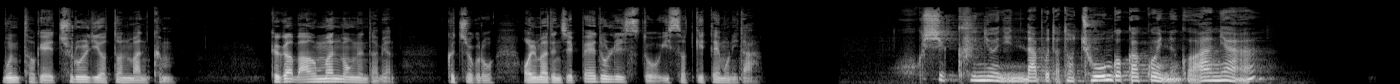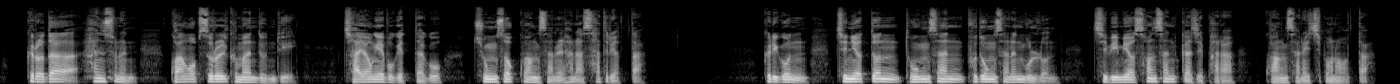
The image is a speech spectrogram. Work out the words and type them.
문턱에 줄을 이었던 만큼 그가 마음만 먹는다면 그쪽으로 얼마든지 빼돌릴 수도 있었기 때문이다. 혹시 그 년이 나보다 더 좋은 것 갖고 있는 거 아니야? 그러다 한수는 광업소를 그만둔 뒤 자영해보겠다고 중석 광산을 하나 사들였다. 그리곤 지녔던 동산, 부동산은 물론 집이며 선산까지 팔아 광산에 집어넣었다.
